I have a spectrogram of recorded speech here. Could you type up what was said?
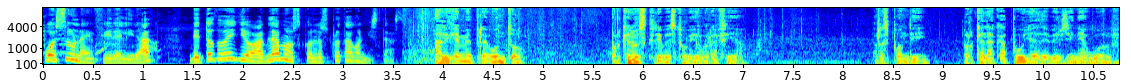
Pues una infidelidad. De todo ello hablamos con los protagonistas. Alguien me preguntó, ¿por qué no escribes tu biografía? Respondí, porque la capulla de Virginia Woolf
